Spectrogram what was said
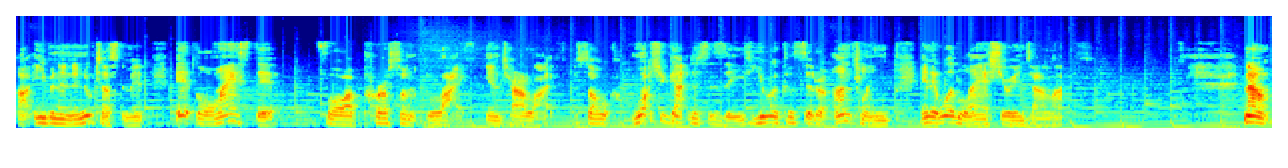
uh, even in the New Testament, it lasted for a person's life, entire life. So once you got this disease, you were considered unclean and it would last your entire life. Now,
